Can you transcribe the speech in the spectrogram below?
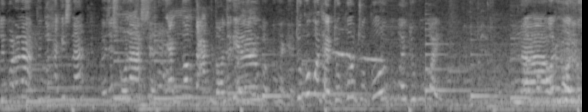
আসলে পরে না তুই তো থাকিস না। ওই যে সোনা আসছে একদম ডাক দরজা দিয়ে। এরকম করতে থাকে টুকু কোথায়? টুকু টুকু। টুকু কই টুকু কই? না ওর বলব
